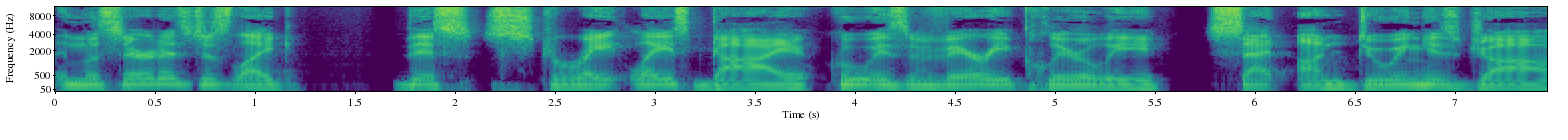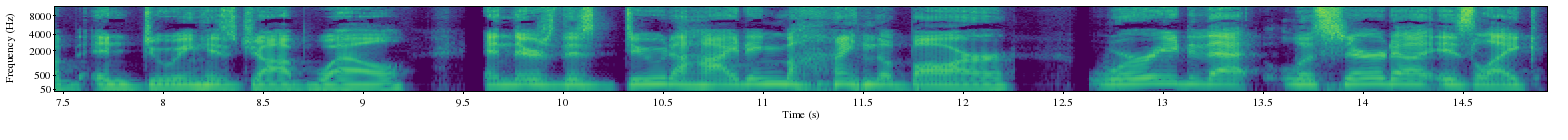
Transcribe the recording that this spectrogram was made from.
and Lacerda is just like this straight laced guy who is very clearly set on doing his job and doing his job well. And there's this dude hiding behind the bar, worried that Lacerda is like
